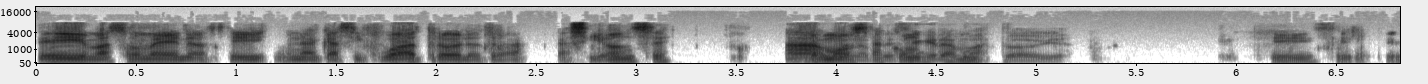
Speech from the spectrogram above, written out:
Sí, más o menos, sí. Una casi cuatro, la otra casi once. Ah, Hermosa, bueno, pensé que era más todavía. Sí, sí, sí.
